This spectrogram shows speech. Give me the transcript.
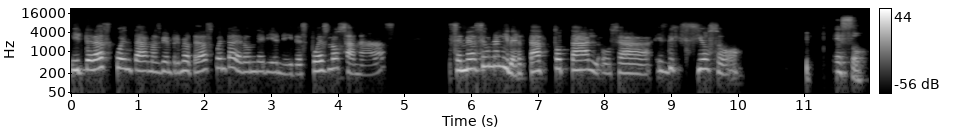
y te das cuenta, más bien primero te das cuenta de dónde viene y después lo sanas, se me hace una libertad total, o sea, es delicioso. Eso,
